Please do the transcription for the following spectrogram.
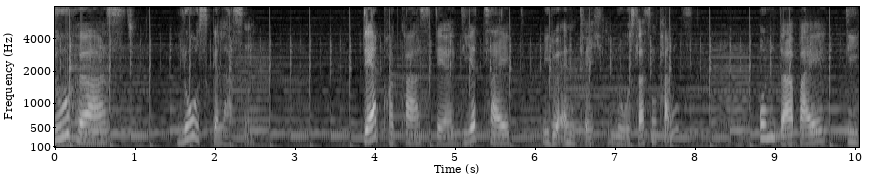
Du hörst Losgelassen. Der Podcast, der dir zeigt, wie du endlich loslassen kannst und dabei die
